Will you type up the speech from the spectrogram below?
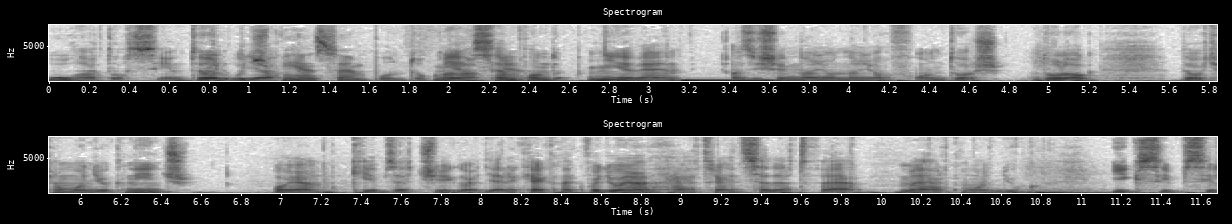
U6-os szintől. Ugye És milyen szempontok Milyen alapján? szempont? Nyilván az is egy nagyon-nagyon fontos dolog, de hogyha mondjuk nincs olyan képzettség a gyerekeknek, vagy olyan hátrányt szedett fel, mert mondjuk XY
